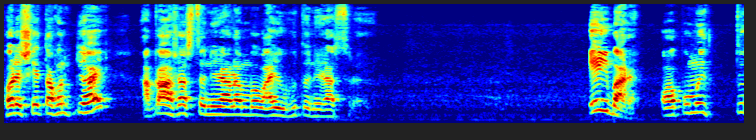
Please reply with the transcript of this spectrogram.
ফলে সে তখন কি হয়? আকাশস্থ, নিরালম্ব, বায়ুভূত, নিরাশ্রয়। এইবার অপমৃত্যু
